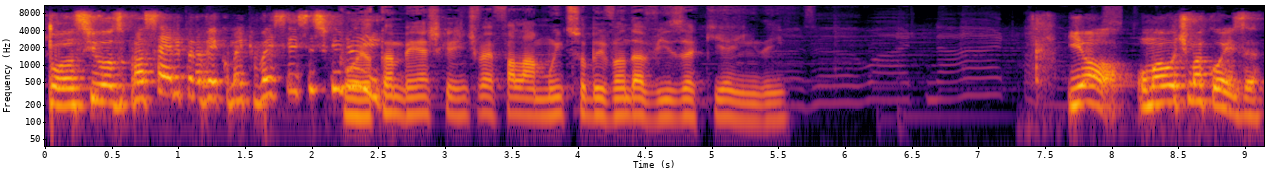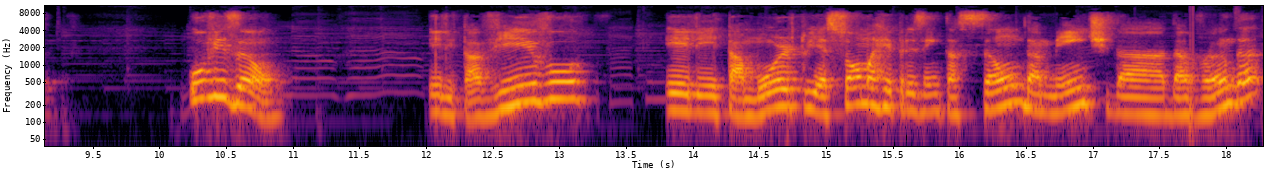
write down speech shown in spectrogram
tô ansioso pra série pra ver como é que vai ser esses filhos Pô, aí. eu também acho que a gente vai falar muito sobre WandaVisa aqui ainda, hein? E ó, uma última coisa. O Visão, ele tá vivo, ele tá morto e é só uma representação da mente da, da Wanda?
